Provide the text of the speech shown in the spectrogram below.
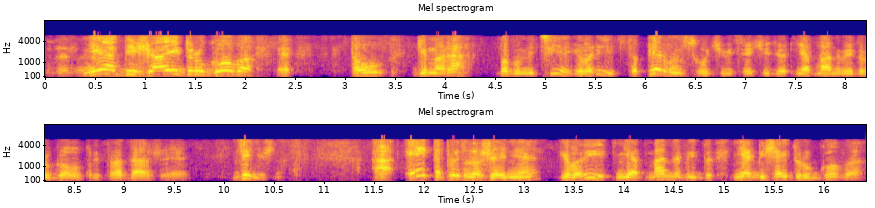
Не обижай другого э, того гемора, Баба Мития говорит, что в первом случае ведь речь идет не обманывай другого при продаже денежно. А это предложение говорит, не обманывай, не обижай другого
